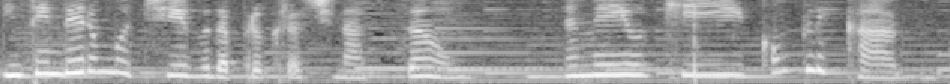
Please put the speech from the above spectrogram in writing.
Entender o motivo da procrastinação é meio que complicado.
